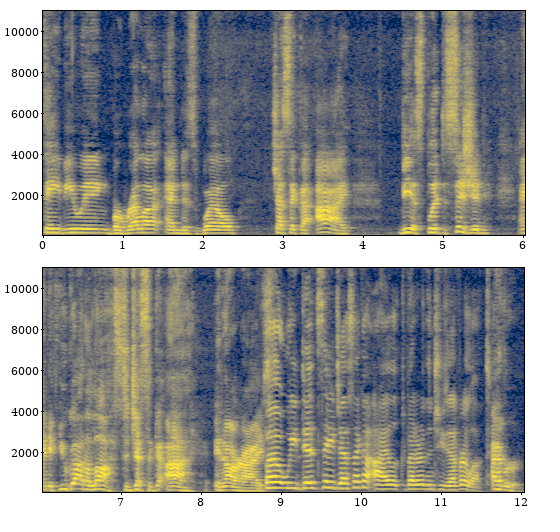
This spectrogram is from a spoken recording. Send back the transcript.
debuting Borella and as well Jessica Eye via split decision. And if you got a loss to Jessica Eye in our eyes, but we did say Jessica Eye looked better than she's ever looked. ever,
